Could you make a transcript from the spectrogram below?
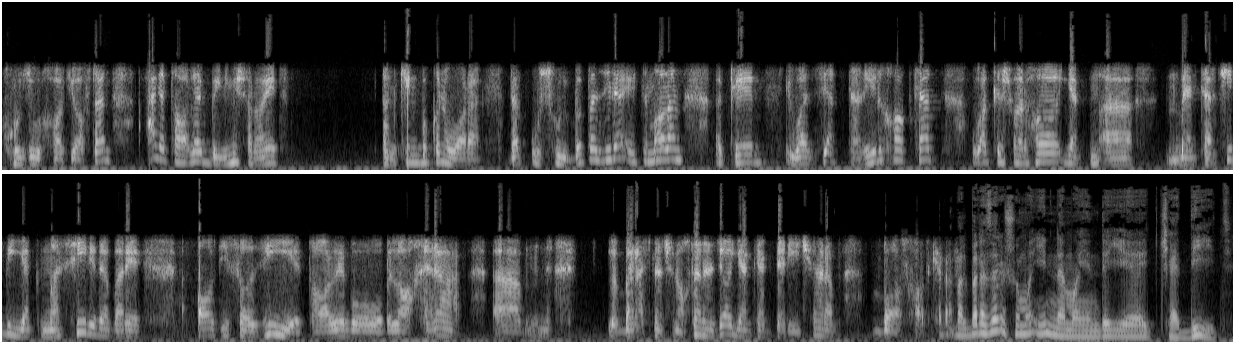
حضور خواهد یافتن. اگر طالب بینیمی شرایط تمکین بکنه واره در اصول بپذیره احتمالا که وضعیت تغییر خواهد کرد و کشورها یک به ترتیب یک مسیری را برای عادی سازی طالب و بالاخره بر رسمیت شناختن از یا یک یک دریچه را باز خواهد کرد بله به نظر شما این نماینده جدید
